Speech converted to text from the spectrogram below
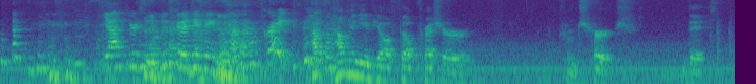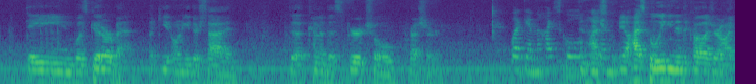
yeah, you're just, you're just gonna do me. Yeah, Great. How, how many of y'all felt pressure from church that dating was good or bad, like you on either side, the kind of the spiritual pressure Like in high school. in high like school, yeah, high school leading into college, or like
